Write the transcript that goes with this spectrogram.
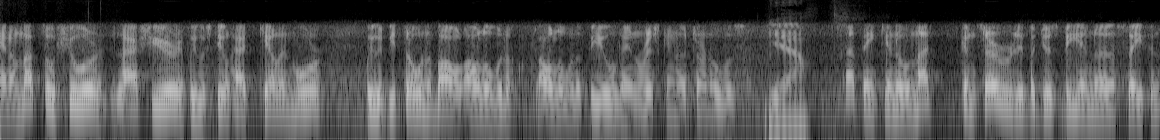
and I'm not so sure. Last year, if we would still had Kellen Moore, we would be throwing the ball all over the all over the field and risking uh, turnovers. Yeah. I think you know not conservative, but just being uh, safe and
